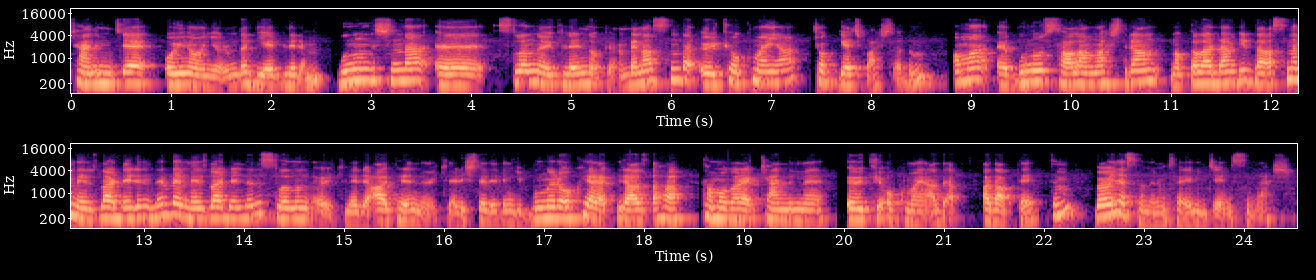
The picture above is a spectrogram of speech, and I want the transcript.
Kendimce oyun oynuyorum da diyebilirim. Bunun dışında e, Sıla'nın öykülerini de okuyorum. Ben aslında öykü okumaya çok geç başladım. Ama e, bunu sağlamlaştıran noktalardan bir de aslında mevzular derinde ve mevzular derinde de Sıla'nın öyküleri, Alper'in öyküleri işte dediğim gibi bunları okuyarak biraz daha tam olarak kendimi öykü okumaya adapte ettim. Böyle sanırım sayabileceğim isimler.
